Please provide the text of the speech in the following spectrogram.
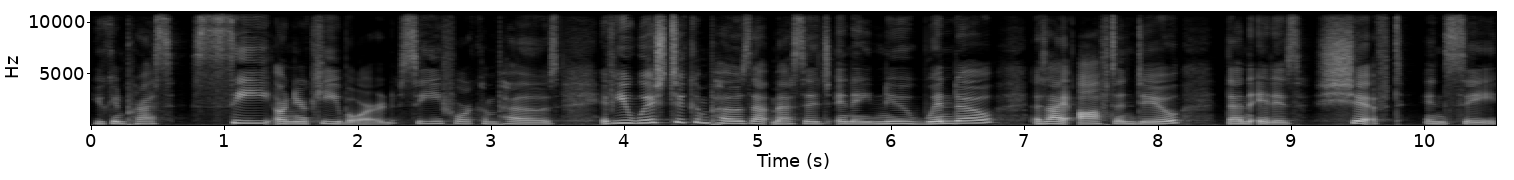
You can press C on your keyboard, C for compose. If you wish to compose that message, message in a new window, as I often do, then it is Shift and C.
